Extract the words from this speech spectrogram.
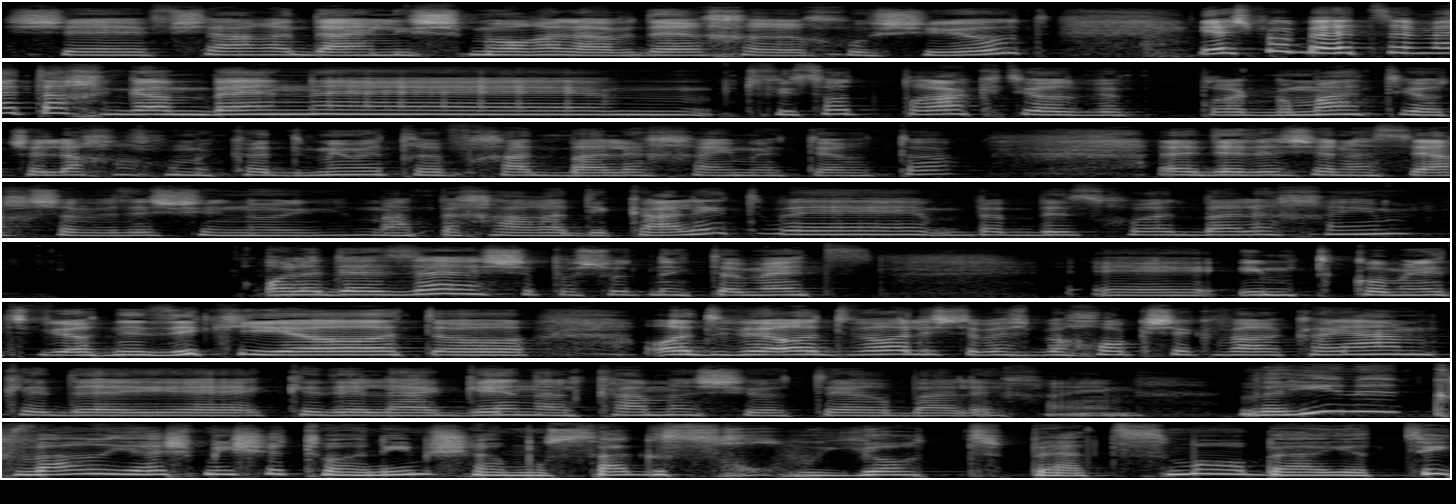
שאפשר עדיין לשמור עליו דרך הרכושיות. יש פה בעצם מתח גם בין אה, תפיסות פרקטיות ופרגמטיות של איך אנחנו מקדמים את רווחת בעלי חיים יותר טוב, על ידי זה שנעשה עכשיו איזה שינוי, מהפכה רדיקלית בזכויות בעלי חיים, או על ידי זה שפשוט נתאמץ אה, עם כל מיני תביעות נזיקיות, או עוד ועוד ועוד, להשתמש בחוק שכבר קיים כדי, אה, כדי להגן על כמה שיותר בעלי חיים. והנה, כבר יש מי שטוענים שהמושג זכויות בעצמו בעייתי,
